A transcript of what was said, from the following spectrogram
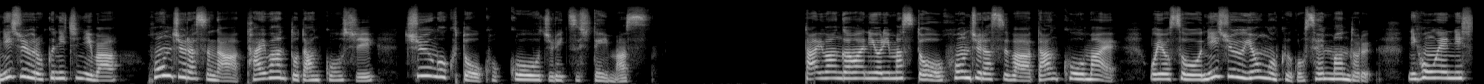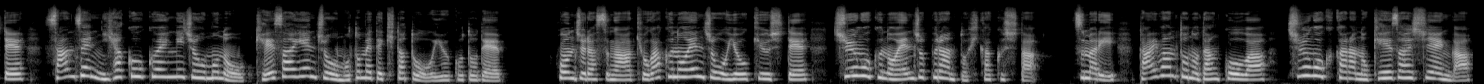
26日にはホンジュラスが台湾と断交し、中国と国交を樹立しています。台湾側によりますと、ホンジュラスは断交前、およそ24億5000万ドル、日本円にして3200億円以上もの経済援助を求めてきたということで、ホンジュラスが巨額の援助を要求して中国の援助プランと比較した。つまり台湾との断交は中国からの経済支援が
